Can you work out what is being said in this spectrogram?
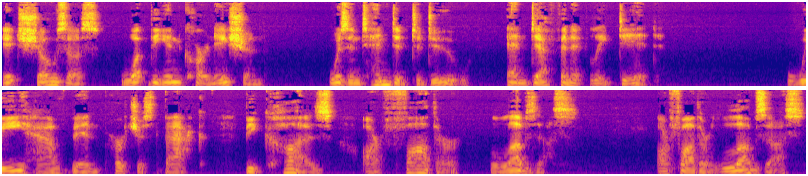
It shows us what the incarnation was intended to do and definitely did. we have been purchased back because our Father loves us. Our Father loves us.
